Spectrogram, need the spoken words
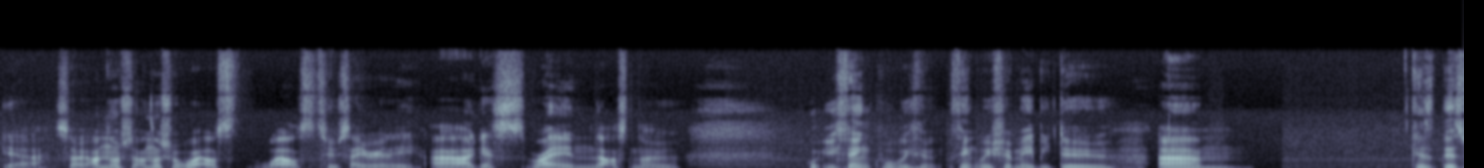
yeah, so I'm not I'm not sure what else what else to say really. Uh, I guess write in, let us know what you think, what we th- think we should maybe do. Um, because this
